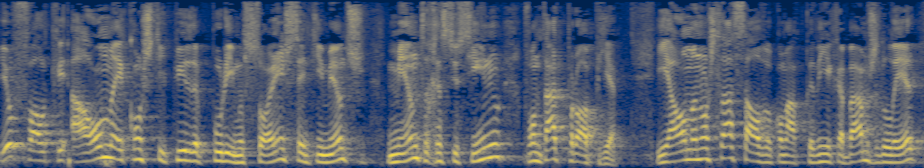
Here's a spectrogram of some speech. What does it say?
Eu falo que a alma é constituída por emoções, sentimentos, mente, raciocínio, vontade própria. E a alma não está salva, como há bocadinho acabámos de ler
